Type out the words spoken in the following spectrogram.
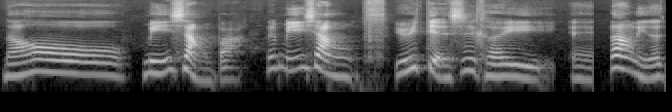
然后冥想吧，那冥想有一点是可以，诶，让你的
